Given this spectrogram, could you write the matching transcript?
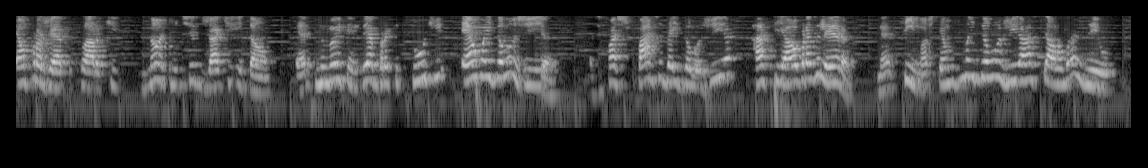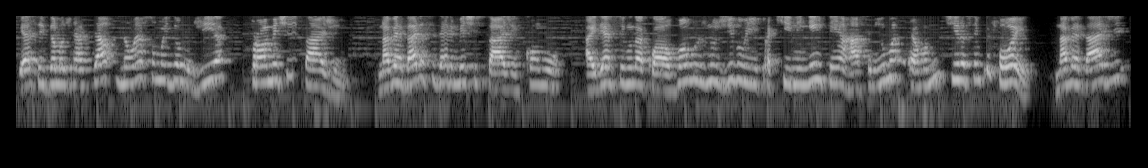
é um projeto, claro que não admitido, já que então, é, no meu entender, a branquitude é uma ideologia. Isso faz parte da ideologia racial brasileira. Né? Sim, nós temos uma ideologia racial no Brasil. E essa ideologia racial não é só uma ideologia pró-mestiçagem. Na verdade, essa ideia de mestiçagem como a ideia segundo a qual vamos nos diluir para que ninguém tenha raça nenhuma é uma mentira, sempre foi. Na verdade,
